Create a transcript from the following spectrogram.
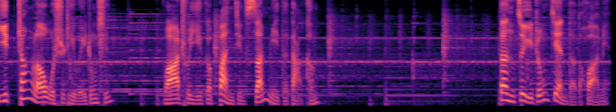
以张老五尸体为中心，挖出一个半径三米的大坑。但最终见到的画面，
